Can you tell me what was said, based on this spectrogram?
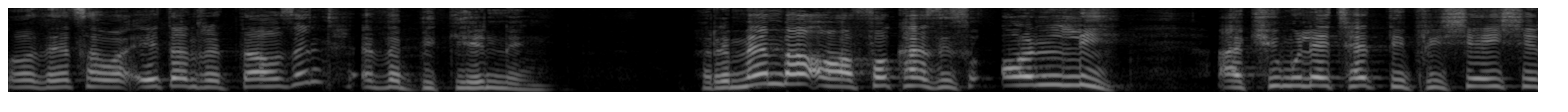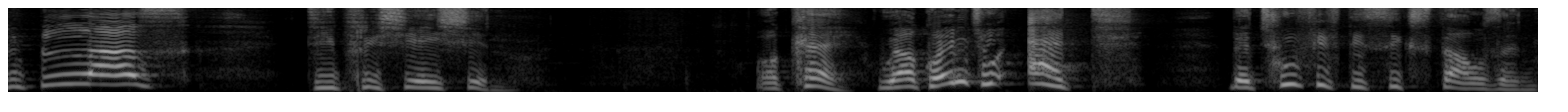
Oh, that's our 800,000 at the beginning. Remember, our focus is only accumulated depreciation plus depreciation. Okay, we are going to add the 256,000.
